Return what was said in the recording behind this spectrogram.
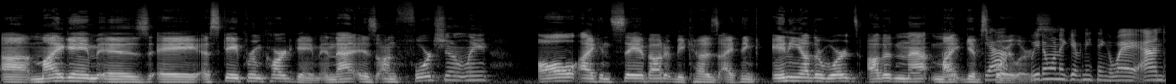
uh, my game is a escape room card game and that is unfortunately all i can say about it because i think any other words other than that might give yeah, spoilers we don't want to give anything away. And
